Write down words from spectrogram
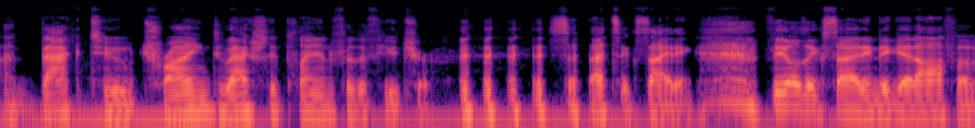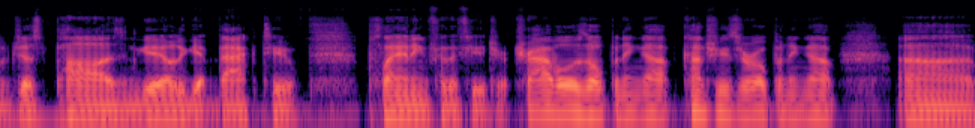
I'm back to trying to actually plan for the future. so that's exciting. Feels exciting to get off of just pause and get able to get back to planning for the future. Travel is opening up. Countries are opening up. Uh,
